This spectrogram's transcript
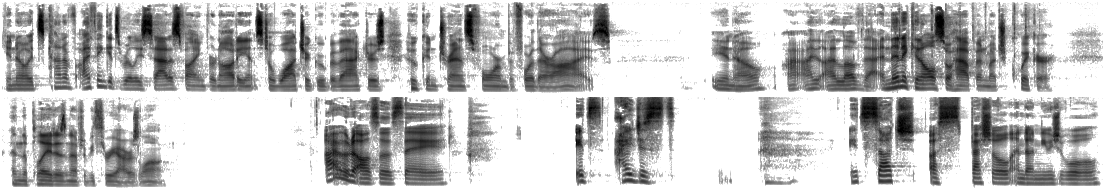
You know, it's kind of I think it's really satisfying for an audience to watch a group of actors who can transform before their eyes. You know, I, I, love that. And then it can also happen much quicker. And the play doesn't have to be three hours long. I would also say it's I just it's such a special and unusual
